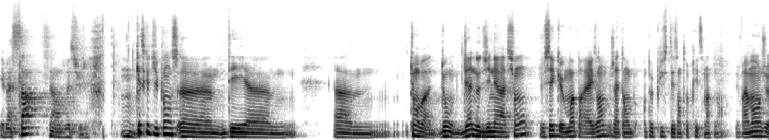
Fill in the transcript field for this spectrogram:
Et ben ça, c'est un vrai sujet. Hmm. Qu'est-ce que tu penses euh, des euh, euh, tu vois, donc déjà notre génération, je sais que moi par exemple, j'attends un peu plus des entreprises maintenant. Vraiment, je,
